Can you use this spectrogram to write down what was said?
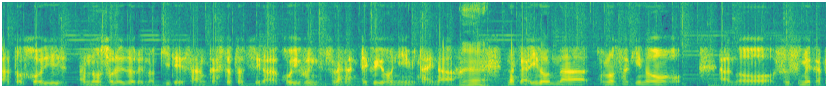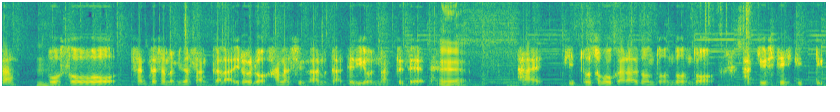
あとそういうあのそれぞれの木で参加した人たちがこういう風につながっていくようにみたいな、えなんかいろんなこの先のあの進め方、放送を参加者の皆さんからいろいろ話がなんか出るようになってて、はい、きっとそこからどんどんどんどん波及していって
